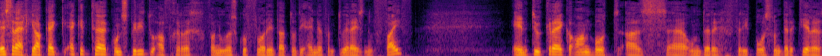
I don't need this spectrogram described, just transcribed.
Dis reg. Ja, kyk, ek het uh, Conspirito afgerig van Hoërskool Florida tot die einde van 2005. En toe kry ek 'n aanbod as uh om vir die pos van direkteur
